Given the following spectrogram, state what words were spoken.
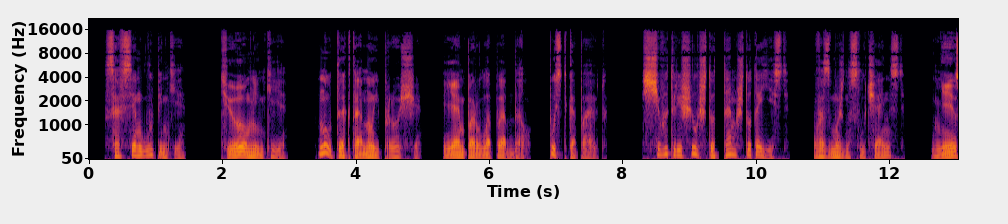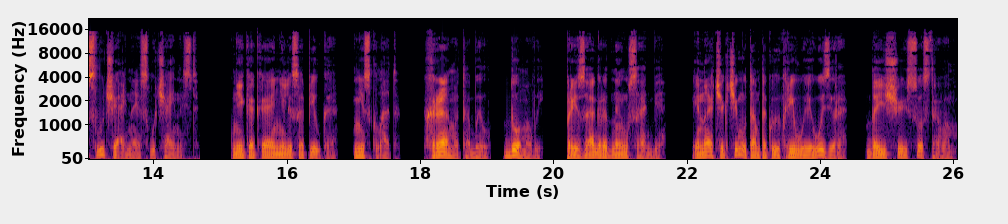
— Совсем глупенькие? — Темненькие. Ну, так-то оно и проще. Я им пару лопат дал. Пусть копают. — С чего ты решил, что там что-то есть? Возможно, случайность? — Не случайная случайность. Никакая не лесопилка, не склад. Храм это был, домовый, при загородной усадьбе. Иначе к чему там такое кривое озеро, да еще и с островом?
